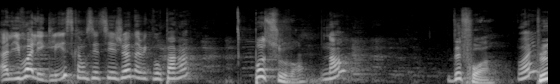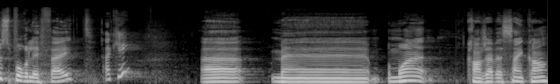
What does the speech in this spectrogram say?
Alliez-vous à l'église quand vous étiez jeune avec vos parents? Pas souvent. Non? Des fois. Ouais. Plus pour les fêtes. OK. Euh, mais moi, quand j'avais 5 ans,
